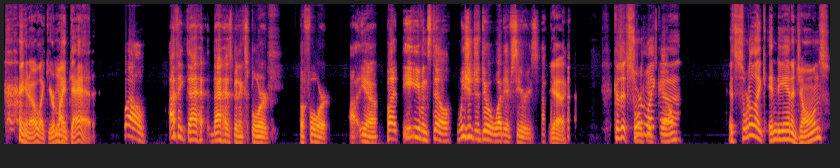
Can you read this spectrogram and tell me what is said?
you know, like you're my dad. Well, I think that that has been explored before, uh, you know. But e- even still, we should just do a what if series. Yeah. Cuz it's sort of like uh, it's sort of like Indiana Jones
